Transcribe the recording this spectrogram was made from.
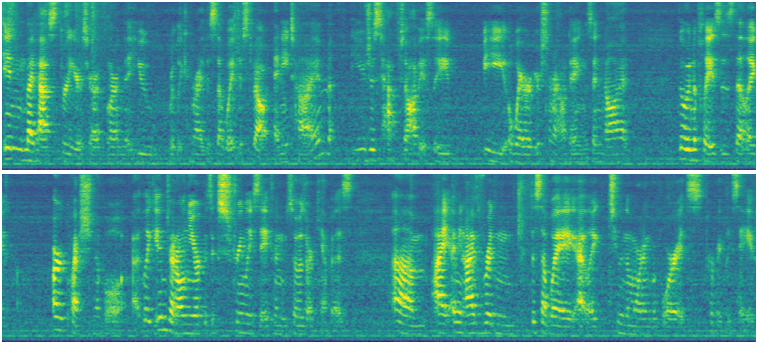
in my past three years here, I've learned that you really can ride the subway just about any time. You just have to obviously be aware of your surroundings and not go into places that like are questionable. Like in general, New York is extremely safe, and so is our campus. Um, I, I mean, I've ridden the subway at like two in the morning before. It's perfectly safe.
